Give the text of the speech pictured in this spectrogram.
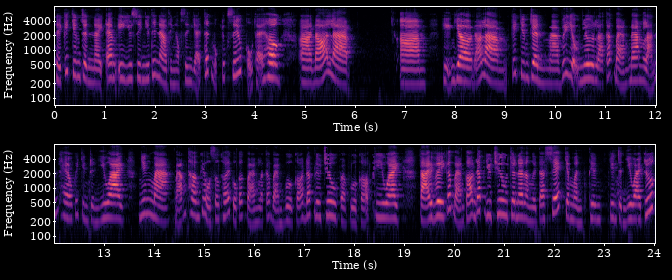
thì cái chương trình này MEUC như thế nào thì Ngọc xin giải thích một chút xíu cụ thể hơn. À, đó là à, hiện giờ đó là cái chương trình mà ví dụ như là các bạn đang lãnh theo cái chương trình UI nhưng mà bản thân cái hồ sơ thuế của các bạn là các bạn vừa có W2 và vừa có PUA tại vì các bạn có W2 cho nên là người ta xét cho mình thêm chương trình UI trước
